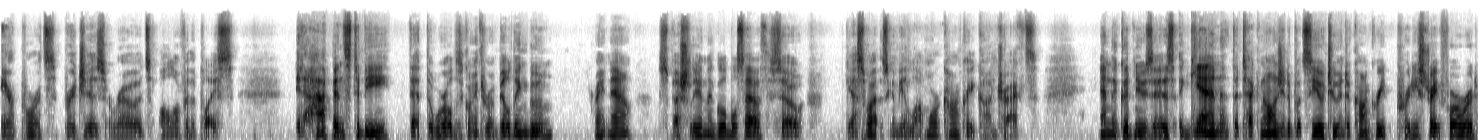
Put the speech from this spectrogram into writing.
airports, bridges, roads all over the place. It happens to be that the world is going through a building boom right now, especially in the global south. So, guess what? There's going to be a lot more concrete contracts. And the good news is, again, the technology to put CO2 into concrete, pretty straightforward.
